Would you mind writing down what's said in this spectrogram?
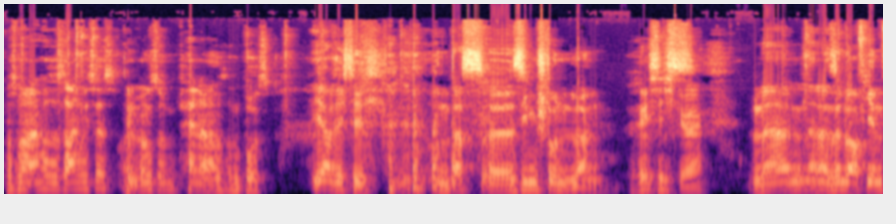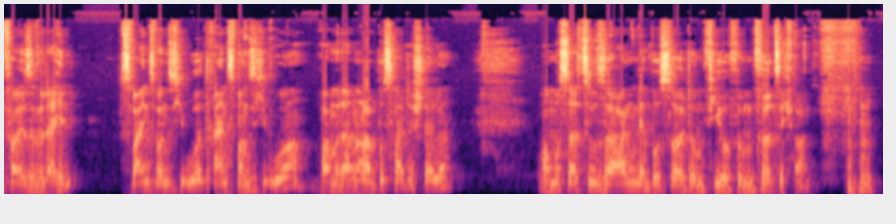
Muss man einfach so sagen, wie es ist. Neben irgendeinem so Penner in so einem Bus. Ja, richtig. und das äh, sieben Stunden lang. Richtig geil. Na, na, sind wir auf jeden Fall sind wir dahin. 22 Uhr, 23 Uhr waren wir dann an der Bushaltestelle. Man muss dazu sagen, der Bus sollte um 4.45 Uhr fahren.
